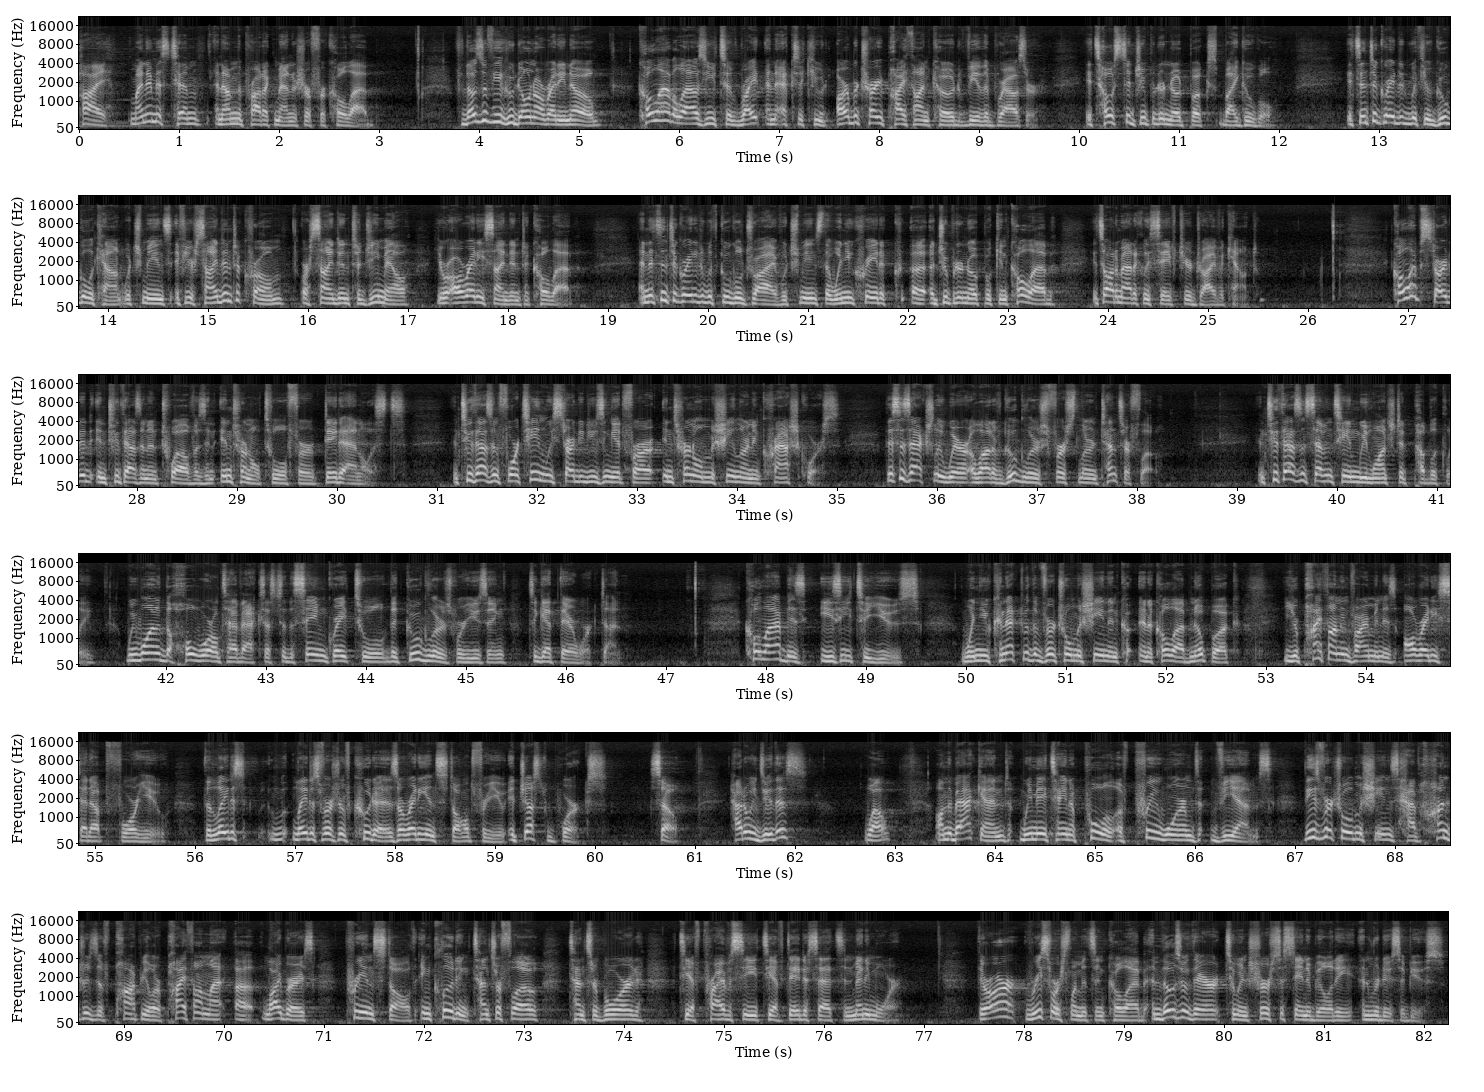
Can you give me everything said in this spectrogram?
Hi, my name is Tim, and I'm the product manager for Colab. For those of you who don't already know, Colab allows you to write and execute arbitrary Python code via the browser. It's hosted Jupyter Notebooks by Google. It's integrated with your Google account, which means if you're signed into Chrome or signed into Gmail, you're already signed into Colab. And it's integrated with Google Drive, which means that when you create a, a Jupyter Notebook in Colab, it's automatically saved to your Drive account. Colab started in 2012 as an internal tool for data analysts. In 2014, we started using it for our internal machine learning crash course. This is actually where a lot of Googlers first learned TensorFlow. In 2017, we launched it publicly. We wanted the whole world to have access to the same great tool that Googlers were using to get their work done. Colab is easy to use. When you connect with a virtual machine in, a Colab notebook, your Python environment is already set up for you. The latest, latest version of CUDA is already installed for you. It just works. So, how do we do this? Well, on the back end, we maintain a pool of pre-warmed VMs. These virtual machines have hundreds of popular Python uh, libraries pre-installed, including TensorFlow, TensorBoard, TF Privacy, TF Datasets, and many more. There are resource limits in Colab, and those are there to ensure sustainability and reduce abuse.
